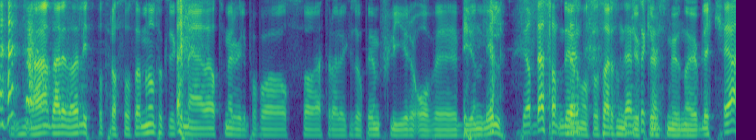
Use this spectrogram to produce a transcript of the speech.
Ja, det er, det er litt på trass også. Men nå tok du ikke med at Melville Poppo også etter å ha røyket opium flyr over byen Lill. Ja, det er sant. Det gjør han også. Så er det sånn Jupiter's. Moon-øyeblikk. Ja.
